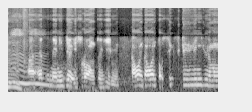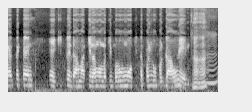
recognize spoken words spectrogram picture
Hmm. Uh, every manager is wrong to him. Kawan-kawan toxic sekeliling yang mengatakan eh kita dah makin lama makin berumur, kita perlu berkahwin. Hmm.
